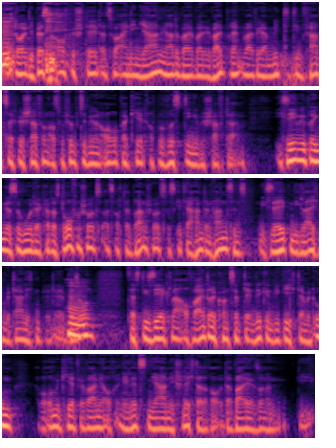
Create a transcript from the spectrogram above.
deutlich besser aufgestellt als vor einigen Jahren, gerade bei, bei den Waldbränden, weil wir ja mit den Fahrzeugbeschaffungen aus dem 15 Millionen Euro Paket auch bewusst Dinge beschafft haben. Ich sehe im Übrigen, dass sowohl der Katastrophenschutz als auch der Brandschutz, das geht ja Hand in Hand, sind nicht selten die gleichen beteiligten äh, Personen, mhm. dass die sehr klar auch weitere Konzepte entwickeln, wie gehe ich damit um. Aber umgekehrt, wir waren ja auch in den letzten Jahren nicht schlechter dabei, sondern die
